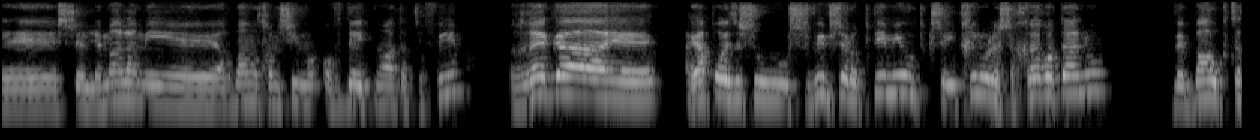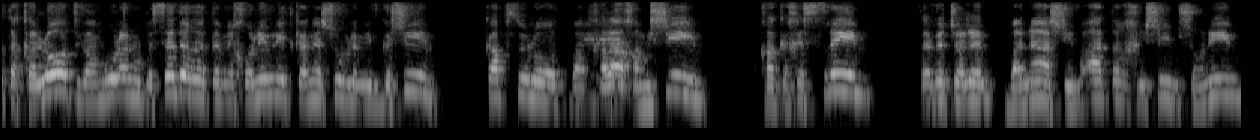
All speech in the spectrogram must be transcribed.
uh, של למעלה מ-450 עובדי תנועת הצופים. רגע, uh, היה פה איזשהו שביב של אופטימיות כשהתחילו לשחרר אותנו, ובאו קצת הקלות, ואמרו לנו, בסדר, אתם יכולים להתכנס שוב למפגשים, קפסולות, בהתחלה 50, אחר כך 20, צוות שלם בנה שבעה תרחישים שונים,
